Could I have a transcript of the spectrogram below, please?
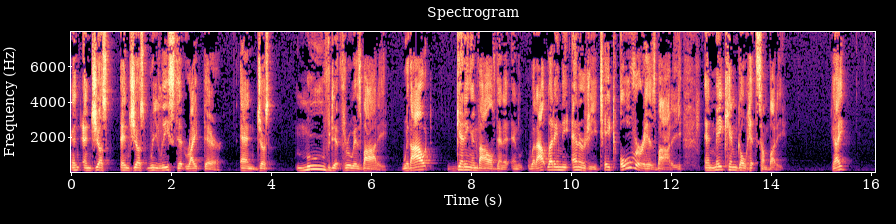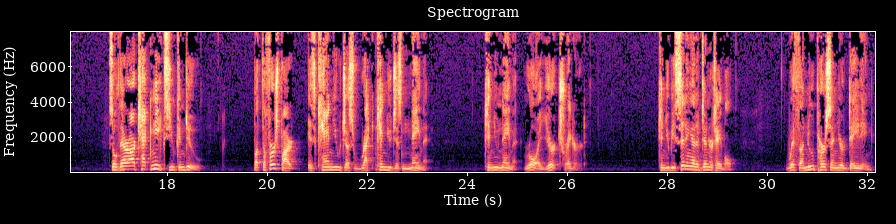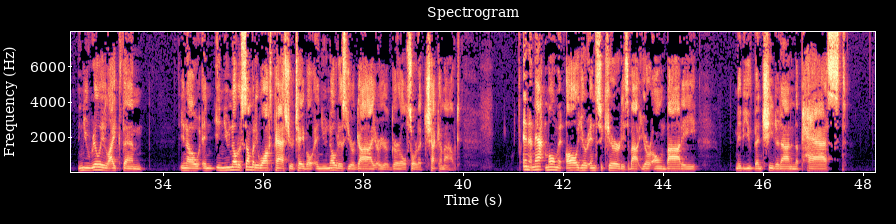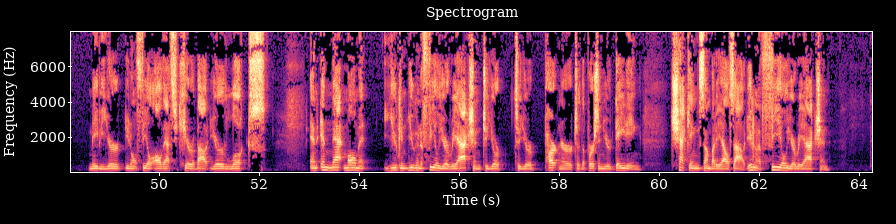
and, and just and just released it right there and just moved it through his body without getting involved in it and without letting the energy take over his body and make him go hit somebody. Okay? So there are techniques you can do. But the first part is can you just rec- can you just name it? Can you name it? Roy, you're triggered. Can you be sitting at a dinner table with a new person you're dating and you really like them, you know, and, and you notice somebody walks past your table and you notice your guy or your girl sort of check them out. And in that moment, all your insecurities about your own body, Maybe you've been cheated on in the past. Maybe you're you don't feel all that secure about your looks. And in that moment, you can you're going to feel your reaction to your to your partner, to the person you're dating, checking somebody else out. You're going to feel your reaction.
